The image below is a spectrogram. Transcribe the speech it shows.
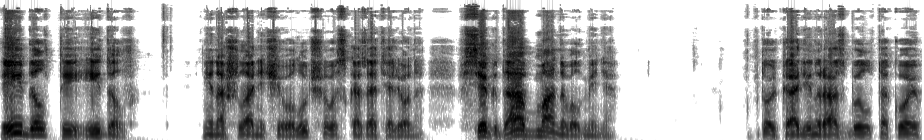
Идол ты, идол. Не нашла ничего лучшего сказать Алена. Всегда обманывал меня. Только один раз был такое,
